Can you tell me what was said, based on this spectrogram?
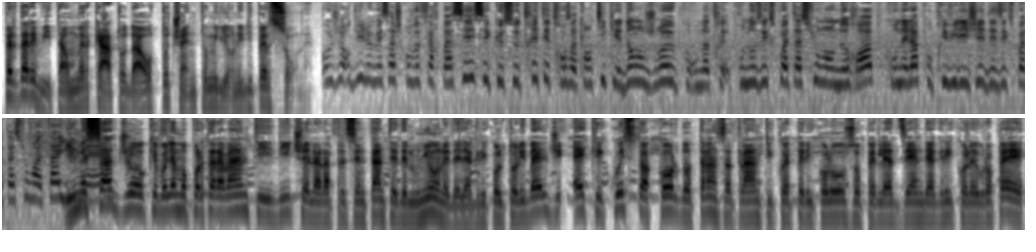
per dare vita a un mercato da 800 milioni di persone. Aujourd'hui le message qu'on veut faire passer c'est que ce traité transatlantique est dangereux pour, notre, pour nos exploitations en Europe, qu'on est là pour privilégier des exploitations à taille Il messaggio che vogliamo portare avanti, dice la rappresentante dell'Unione degli agricoltori belgi, è che questo accordo transatlantico è pericoloso per le aziende agricole europee.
